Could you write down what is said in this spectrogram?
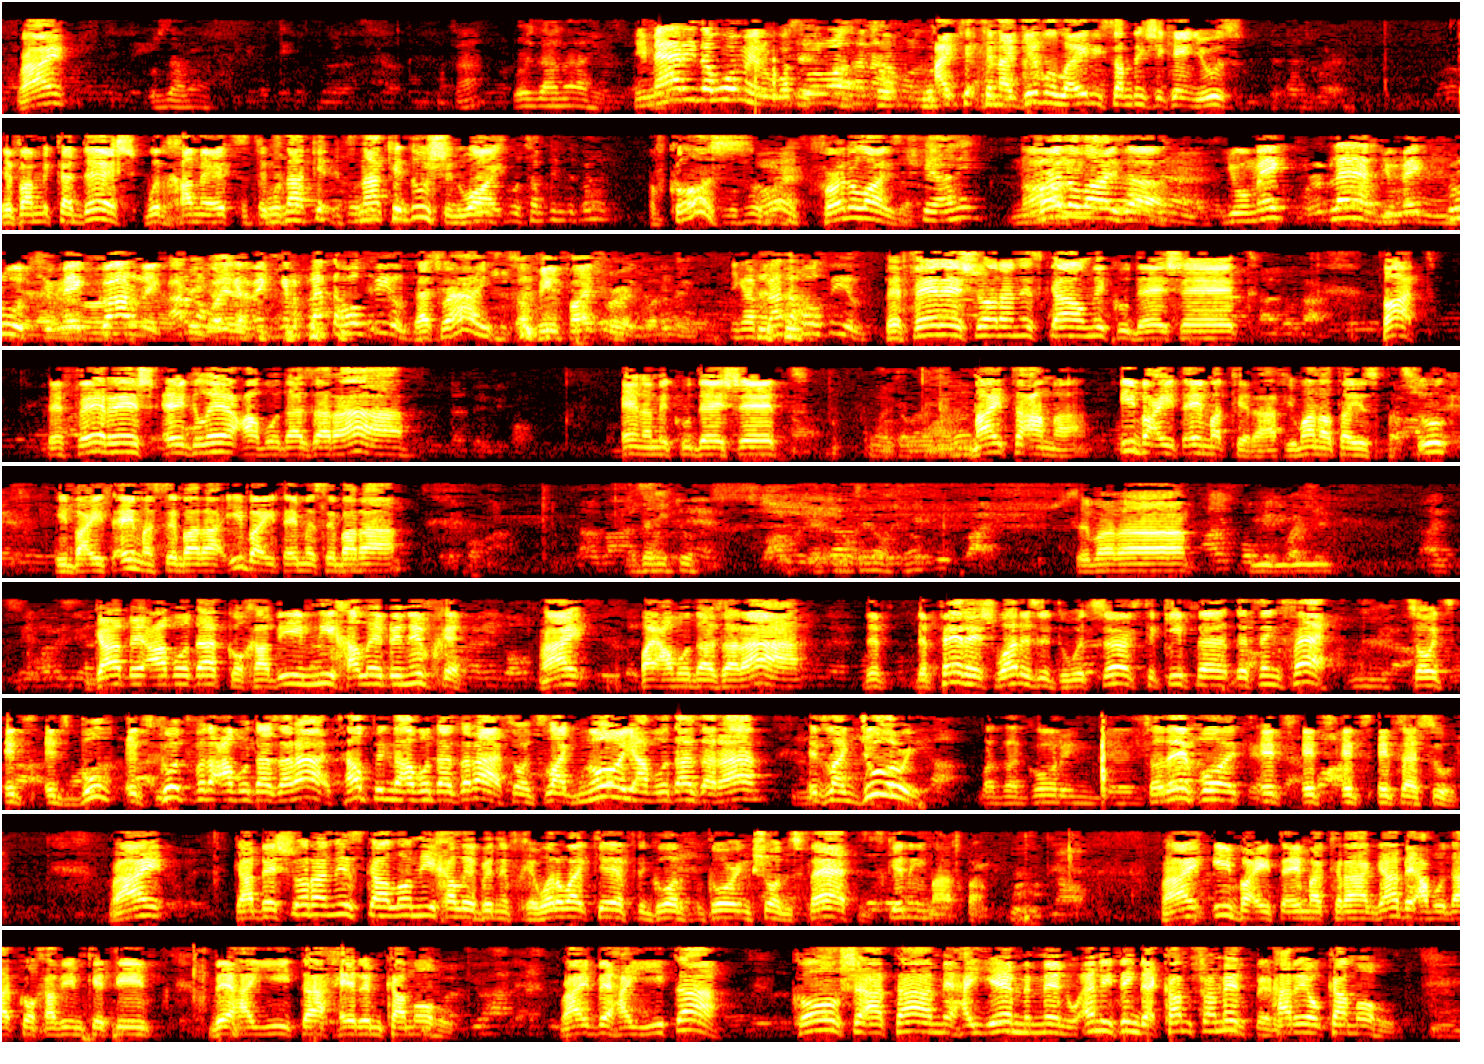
Right? Where's the Anah? Where's the Anah here? He married a woman. What's going on? so- I ca- can I give a lady something she can't use? If I'm mikadesh with chametz, it's not ke- it's not kedushin. Why? With something different? Of course, fertilizer, No, fertilizer. You, you make land, you make fruits, you make garlic. I don't know what you're gonna make. You're gonna plant the whole field. That's right. So being fight for it, what do you mean? You're gonna plant the whole field. Beferish shora mikudeshet, but beferish egle avodah zara ena mikudeshet. My ta'ama, ibait ema kira. If you want, I'll tell you pasuk. Ibait ema sebara, ibait ema sebara. What do I need to? sebara. Gabe avodat kochavim nichale benivche. Right? By avodah zarah, the the perish, what does it do? It serves to keep the, the thing fat. So it's it's it's bull, it's good for the avodah zarah. It's helping the avodah zarah. So it's like noy avodah zarah. It's like jewelry. But the goring. So therefore, it's it's it's it's, it's asur, right? Gabeshora niska lo nichale. What do I care if the gore, goring short is fat, it's skinny, mashpam. Right? Iba ite makra gabe avodat kochavim ketiv vehayita herem kamohu. Right? Vehayita kol she'ata mehayem mimenu. Anything that comes from it, hareo kamohu.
